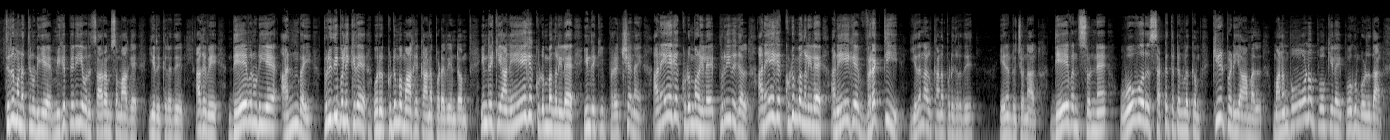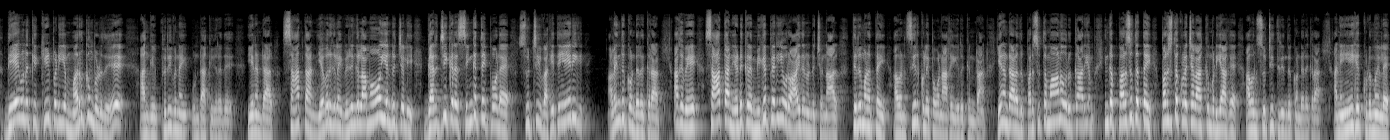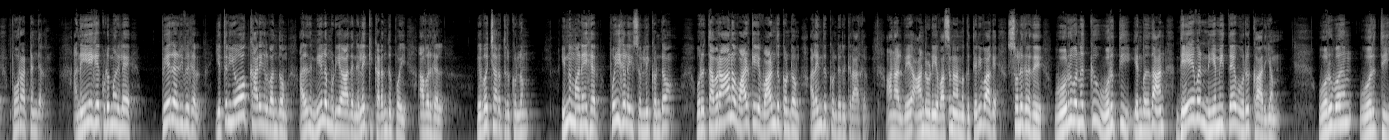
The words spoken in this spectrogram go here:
திருமணத்தினுடைய மிகப்பெரிய ஒரு சாராம்சமாக இருக்கிறது. ஆகவே தேவனுடைய அன்பை பிரதிபலிக்கிற ஒரு குடும்பமாக காணப்பட வேண்டும். இன்றைக்கு அநேக குடும்பங்களில இன்றைக்கு பிரச்சனை அநேக குடும்பங்களில் பிரிவுகள் அநேக குடும்பங்களில் அநேக விரக்தி எதனால் காணப்படுகிறது? ஏனென்று சொன்னால் தேவன் சொன்ன ஒவ்வொரு சட்டத்திட்டங்களுக்கும் கீழ்ப்படியாமல் மனம் போன போக்கிலை போகும் பொழுதுதான் தேவனுக்கு கீழ்ப்படிய மறுக்கும் பொழுது அங்கு பிரிவினை உண்டாக்குகிறது. ஏனென்றால் சாத்தான் எவர்களை விழுங்கலாமோ என்று சொல்லி கர்ஜிக்கிற சிங்கத்தைப் போல சுற்றி வகை தேறி அலைந்து கொண்டிருக்கிறான் ஆகவே சாத்தான் எடுக்கிற மிகப்பெரிய ஒரு ஆயுதம் என்று சொன்னால் திருமணத்தை அவன் சீர்குலைப்பவனாக இருக்கின்றான். ஏனென்றால் அது பரிசுத்தமான ஒரு காரியம். இந்த பரிசுத்தத்தை பரிசுத்த குலைச்சலாக்கும்படியாக அவன் சுற்றி திரிந்து கொண்டிருக்கிறான். அநேக குடும்பங்களிலே போராட்டங்கள் அநேக குடும்பங்களிலே பேரழிவுகள் எத்தனையோ காரியங்கள் வந்தோம். அதிலிருந்து மீள முடியாத நிலைக்கு கடந்து போய் அவர்கள் விபச்சாரத்திற்குள்ளும் இன்னும் அநேகர் பொய்களை சொல்லிக்கொண்டோம். ஒரு தவறான வாழ்க்கையை வாழ்ந்து கொண்டோம் அலைந்து கொண்டிருக்கிறார்கள். ஆனால் வே ஆண்டுடைய வசனம் நமக்கு தெளிவாக சொல்லுகிறது ஒருவனுக்கு ஒருத்தி என்பதுதான் தேவன் நியமித்த ஒரு காரியம். ஒருவன் ஒருத்தி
